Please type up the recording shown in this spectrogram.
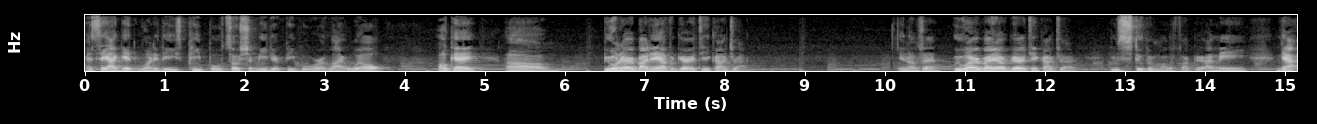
And say I get one of these people, social media people, who are like, well, okay, um, we want everybody to have a guaranteed contract. You know what I'm saying? We want everybody to have a guaranteed contract. You stupid motherfucker. I mean, now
